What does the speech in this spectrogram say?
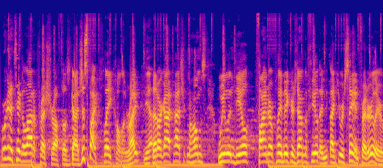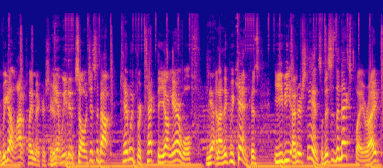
we're going to take a lot of pressure off those guys just by play calling, right? Let our guy Patrick Mahomes wheel and deal, find our playmakers down the field, and like you were saying, Fred earlier, we got a lot of playmakers here. Yeah, we do. So it's just about can we protect the young Airwolf? Yeah. And I think we can because EB understands. So this is the next play, right?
